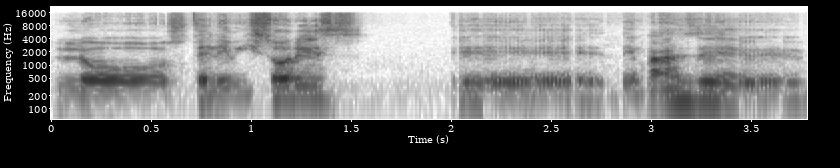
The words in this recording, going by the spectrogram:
Los televisores eh, de más de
